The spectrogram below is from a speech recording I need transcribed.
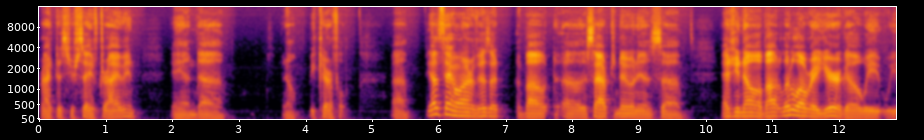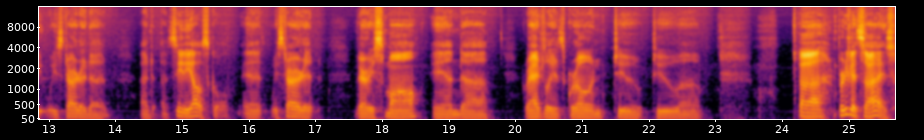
practice your safe driving, and uh, you know be careful. The other thing I wanted to visit about this afternoon is, as you know, about a little over a year ago, we we, we started a, a, a CDL school, and we started it very small, and gradually it's grown to to uh, pretty good size,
